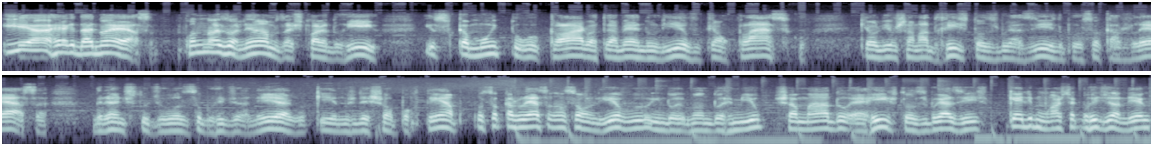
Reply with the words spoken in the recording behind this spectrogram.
e a realidade não é essa. Quando nós olhamos a história do Rio, isso fica muito claro através um livro que é um clássico, que é o um livro chamado Rio de Todos os Brasis, do professor Carlos Lessa, grande estudioso sobre o Rio de Janeiro, que nos deixou há pouco tempo. O professor Cajuessa lançou um livro em do, no ano 2000 chamado é, Rio de Todos os Brasis, que ele mostra que o Rio de Janeiro,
